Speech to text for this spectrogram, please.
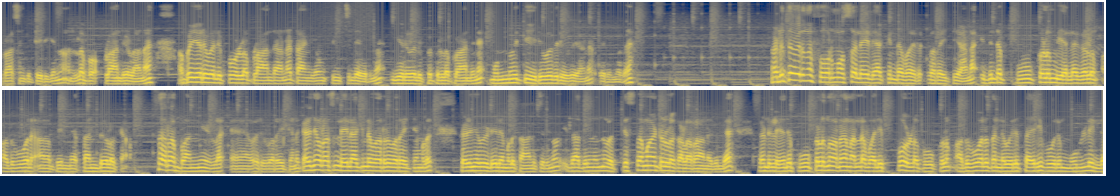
പ്രാവശ്യം കിട്ടിയിരിക്കുന്നത്. നല്ല പ്ലാന്റുകളാണ്. അപ്പോൾ ഈ ഒരു വലിപ്പമുള്ള പ്ലാന്റാണ് ടാങ്ലോങ് ബീച്ചിന്റെ വരുന്നത്. ഈ ഒരു വലിപ്പത്തിലുള്ള പ്ലാന്റിന് മുന്നൂറ്റി രൂപയാണ് വരുന്നത്. അടുത്ത് വരുന്ന ഫോർമോസ ലൈലാക്കിന്റെ വെറൈറ്റിയാണ്. ഇതിന്റെ പൂക്കളും ഇലകളും അതുപോലെ പിന്നെ തണ്ടുകളൊക്കെ അത്ര ഭംഗിയുള്ള ഒരു വെറൈറ്റിയാണ്. കഴിഞ്ഞ പ്രാവശ്യം ലൈലാക്കിന്റെ വേറൊരു വെറൈറ്റി നമ്മൾ കഴിഞ്ഞ വീഡിയോയിൽ നമ്മൾ കാണിച്ചിരുന്നു. ഇത് അതിൽ നിന്ന് വ്യത്യസ്തമായിട്ടുള്ള കളറാണ് ഇതിന്റെ. കണ്ടില്ലേ ഇതിന്റെ പൂക്കൾ എന്ന് പറഞ്ഞാൽ നല്ല വലിപ്പമുള്ള പൂക്കളും അതുപോലെ തന്നെ ഒരു തരി പോലും മുള്ളില്ല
